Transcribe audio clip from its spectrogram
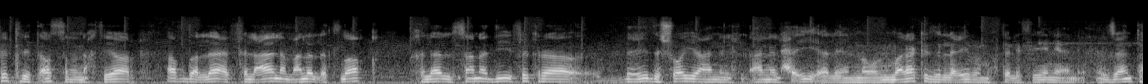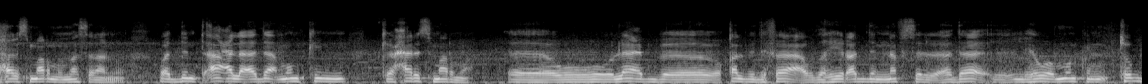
فكرة أصلا اختيار أفضل لاعب في العالم على الإطلاق خلال سنة دي فكرة بعيدة شوية عن عن الحقيقة لأنه المراكز اللعيبة مختلفين. يعني إذا أنت حارس مرمى مثلا وقدمت أعلى أداء ممكن كحارس مرمى أه ولاعب أه قلب دفاع أو ظهير قدم نفس الأداء اللي هو ممكن توب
